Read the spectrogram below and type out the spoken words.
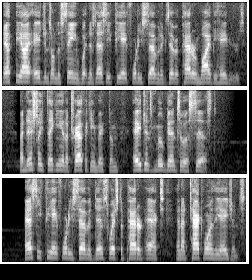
FBI agents on the scene witnessed SCP-847 exhibit Pattern Y behaviors. Initially thinking it a trafficking victim, agents moved in to assist. SCP-847 then switched to Pattern X and attacked one of the agents.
